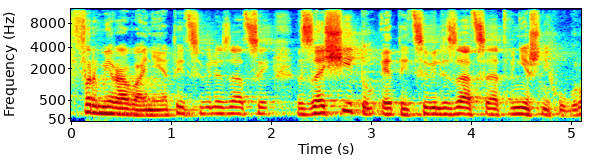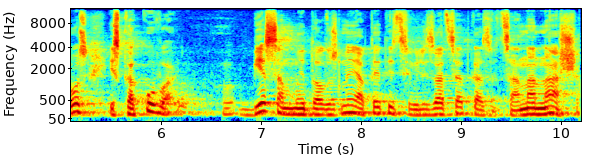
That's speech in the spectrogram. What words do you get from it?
в формирование этой цивилизации, в защиту этой цивилизации от внешних угроз. Из какого беса мы должны от этой цивилизации отказываться? Она наша.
